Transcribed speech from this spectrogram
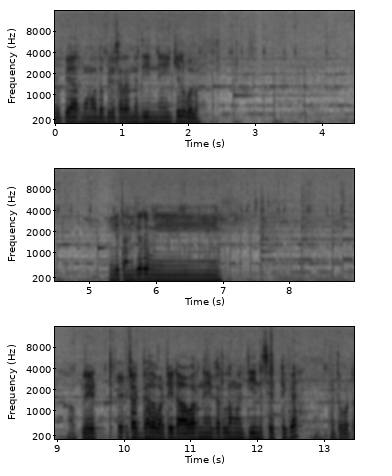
රපයාර් මොනවද අපිට කරන්න තියන්නේ කියල බලමු. මේක තනිකර මේ පලේට් එකක් ගහල වටේට ආවරණය කරලම තියෙන සෙට් එක. එතකොට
